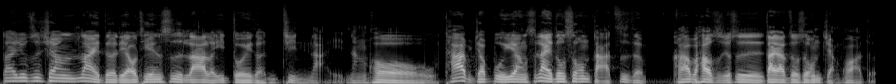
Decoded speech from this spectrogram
大概就是像赖的聊天室拉了一堆人进来，然后它比较不一样，是赖都是用打字的，Clubhouse 就是大家都是用讲话的。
